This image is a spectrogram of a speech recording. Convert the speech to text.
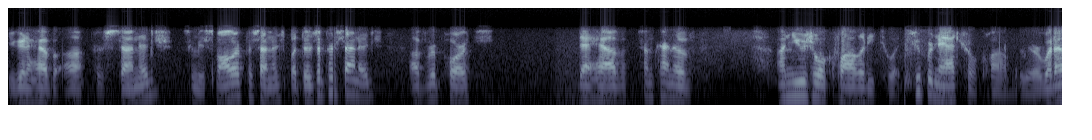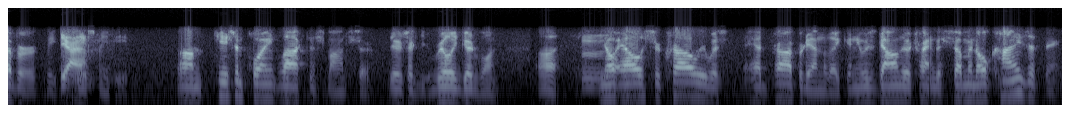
you're going to have a percentage. It's going to be a smaller percentage, but there's a percentage of reports that have some kind of unusual quality to it, supernatural quality, or whatever the Yeah. case may be. Um, case in point, Loch Ness monster. There's a really good one. Uh, Mm. you know, Aleister Crowley was had property on the lake, and he was down there trying to summon all kinds of things.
